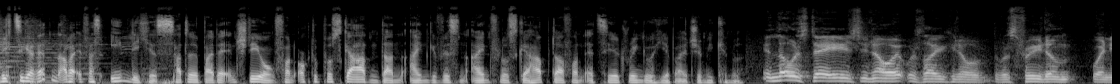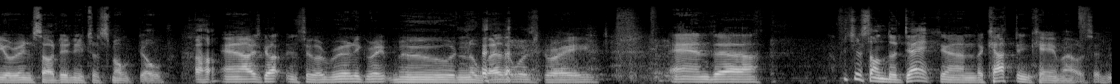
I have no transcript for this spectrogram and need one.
Nicht Zigaretten, aber etwas ähnliches hatte bei der Entstehung von Octopus Garden dann einen gewissen Einfluss gehabt. Davon erzählt Ringo hier bei Jimmy Kimmel. In those days, you know, it was like, you know, there was freedom when you were in Sardinia to smoke dope. Uh-huh. And I got into a really great mood and the weather was great. And uh, I was just on the deck and the captain came out and,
